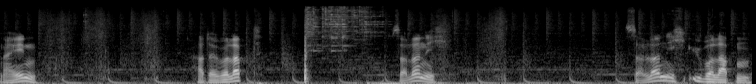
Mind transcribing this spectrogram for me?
Nein. Hat er überlappt? Soll er nicht. Soll er nicht überlappen.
